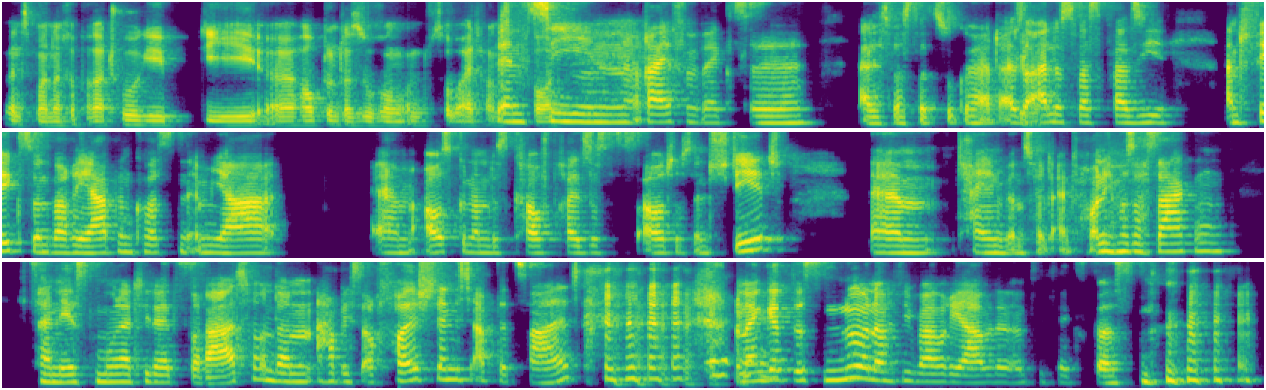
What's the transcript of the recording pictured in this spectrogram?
wenn es mal eine Reparatur gibt, die äh, Hauptuntersuchung und so weiter und Benzin, so fort. Benzin, Reifenwechsel, alles, was dazu gehört. Also genau. alles, was quasi an Fix- und variablen Kosten im Jahr ähm, ausgenommen des Kaufpreises des Autos entsteht, ähm, teilen wir uns halt einfach. Und ich muss auch sagen, ich zahle nächsten Monat die letzte Rate und dann habe ich es auch vollständig abbezahlt. und dann gibt es nur noch die Variablen und die Fixkosten.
